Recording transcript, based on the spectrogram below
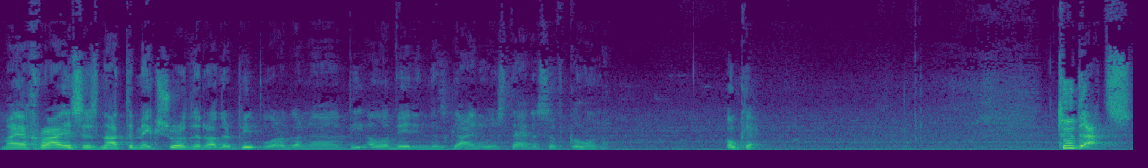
My achrayas is not to make sure that other people are going to be elevating this guy to a status of kahuna. Okay. Two dots.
